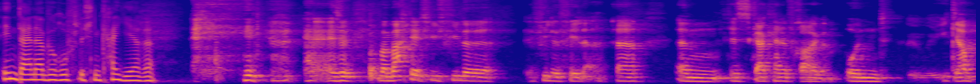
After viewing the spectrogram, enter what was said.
in deiner beruflichen Karriere? also man macht natürlich viele, viele Fehler. Äh, ähm, das ist gar keine Frage. Und ich glaube,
